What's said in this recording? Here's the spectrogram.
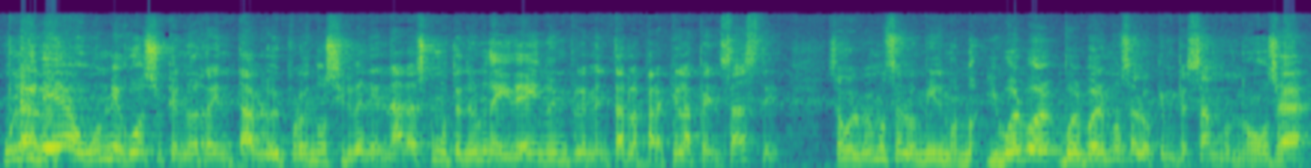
una Claro. idea o un negocio que no es rentable hoy por hoy no sirve de nada. Es como tener una idea y no implementarla. ¿Para qué la pensaste? O sea, volvemos a lo mismo. ¿no? Y vuelvo, volvemos a lo que empezamos, ¿no? O sea,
